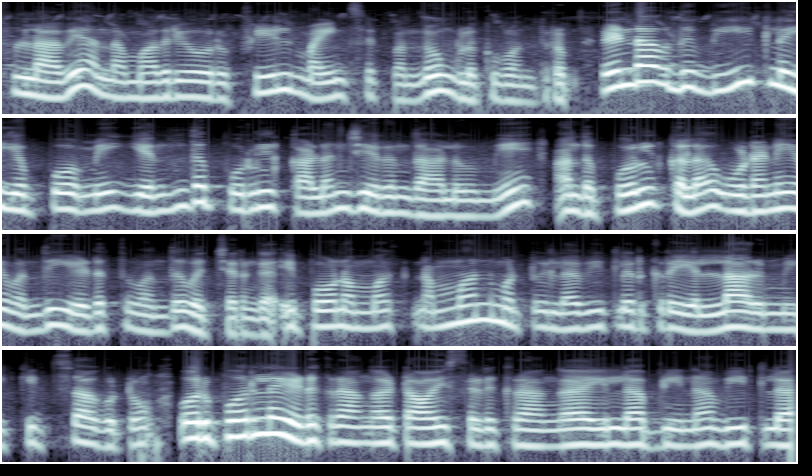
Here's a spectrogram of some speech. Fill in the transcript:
ஃபுல்லாகவே அந்த மாதிரி ஒரு ஃபீல் மைண்ட் செட் வந்து உங்களுக்கு வந்துடும் ரெண்டாவது வீட்டில் எப்போவுமே எந்த பொருள் களைஞ்சு இருந்தாலுமே அந்த பொருட்களை உடனே வந்து எடுத்து வந்து வச்சிருங்க. இப்போது நம்ம நம்மன்னு மட்டும் இல்லை வீட்டில் இருக்கிற எல்லாருமே கிட்ஸ் ஆகட்டும் ஒரு பொருளை எடுக்கிறாங்க டாய்ஸ் எடுக்கிறாங்க இல்லை அப்படின்னா வீட்டில்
